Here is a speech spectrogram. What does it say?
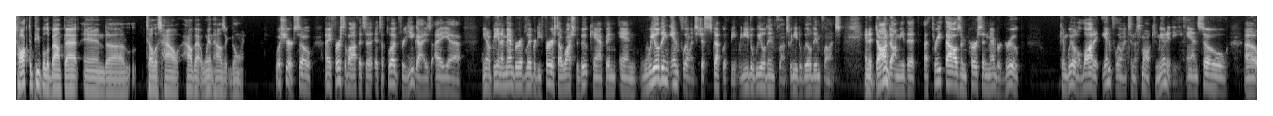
talk to people about that and uh, tell us how how that went. How's it going? Well, sure. So I mean, first of all, it's a it's a plug for you guys. I uh, you know, being a member of Liberty First, I watched the boot camp and and wielding influence just stuck with me. We need to wield influence. We need to wield influence. And it dawned on me that a 3,000 person member group can wield a lot of influence in a small community. And so uh,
